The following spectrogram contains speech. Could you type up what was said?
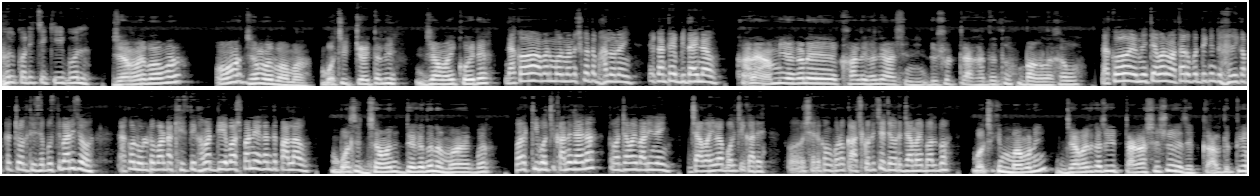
ভুল করেছি, কি ভুল? জামাই বাবা ও জামাই বাবা বলছি চৈতালি জামাই কই রে? দেখো আমার মন মানসিকতা ভালো নেই এখান থেকে বিদায় নাও। আরে আমি এখানে খালি খালি আসিনি দুশো টাকা দে তো বাংলা খাব। দেখো এমনিতে আমার মাথার উপর দিয়ে কিন্তু হেলিকপ্টার চলতেছে বুঝতে পারিছো? এখন উল্টো পাল্টা খিস্তি খাবার দিয়ে বসবানি এখান থেকে পালাও। বলছি জামাই দেখে দে না মা একবার। ওরা কি বলছি কানে যায় না? তোমার জামাই বাড়ি নেই। জামাইবা বলছি কারে? ও সেরকম কোনো কাজ করেছে যে ওর জামাই বলব? বলছি কি মামনি জামাইয়ের কাছে কি টাকা শেষ হয়ে গেছে? কালকে থেকে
